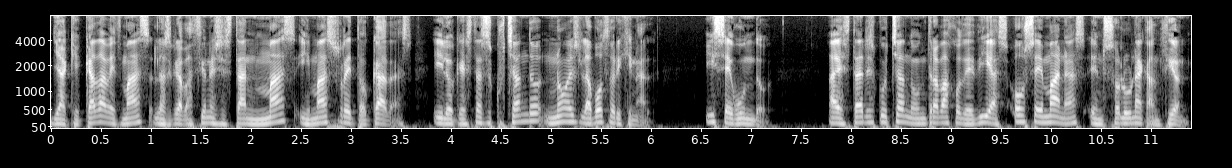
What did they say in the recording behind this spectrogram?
ya que cada vez más las grabaciones están más y más retocadas y lo que estás escuchando no es la voz original. Y segundo, a estar escuchando un trabajo de días o semanas en solo una canción,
